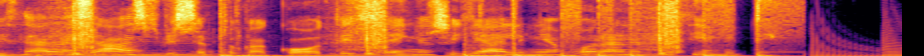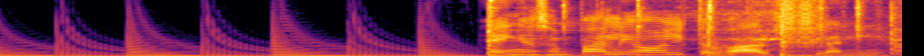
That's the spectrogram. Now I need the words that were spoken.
Η θάλασσα άσπρισε από το κακό της, ένιωσε για άλλη μια φορά ανεπιθύμητη. Ένιωσαν πάλι όλοι το βάρος του πλανήτη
